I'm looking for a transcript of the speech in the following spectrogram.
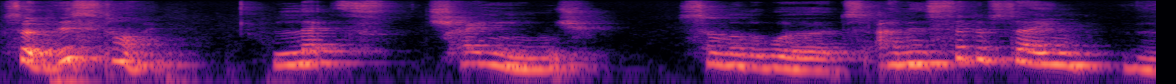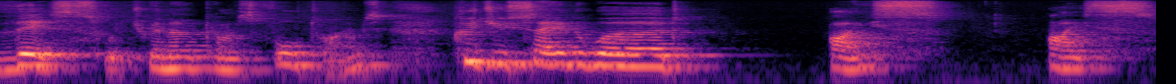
So this time, let's change some of the words. And instead of saying this which we know comes four times could you say the word ice ice?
